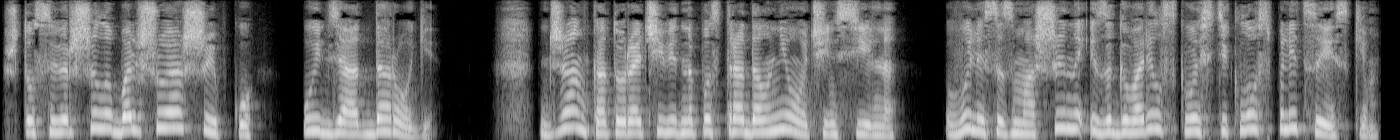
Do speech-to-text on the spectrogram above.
что совершила большую ошибку, уйдя от дороги. Джан, который, очевидно, пострадал не очень сильно, вылез из машины и заговорил сквозь стекло с полицейским.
